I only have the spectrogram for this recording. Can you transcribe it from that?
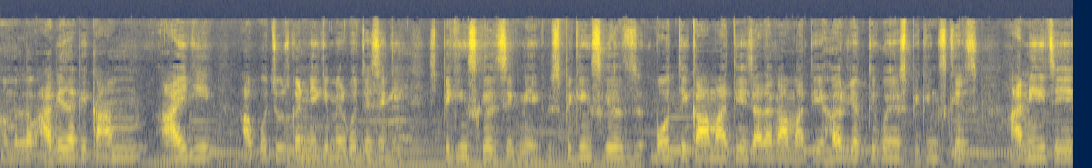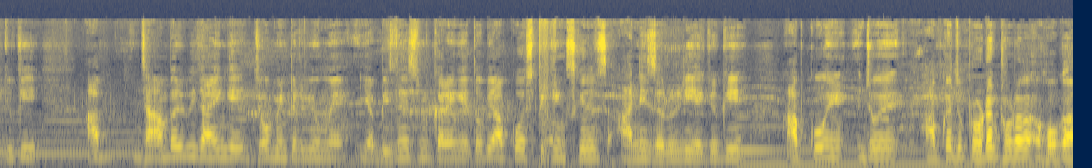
मतलब आगे जाके काम आएगी, आपको चूज़ करनी है कि मेरे को जैसे कि स्पीकिंग स्किल्स सीखनी है। स्पीकिंग स्किल्स बहुत ही काम आती है, ज़्यादा काम आती है। हर व्यक्ति को ये स्पीकिंग स्किल्स आनी ही चाहिए क्योंकि आप जहाँ पर भी जाएँगे जॉब इंटरव्यू में या बिज़नेस में करेंगे तो भी आपको स्पीकिंग स्किल्स आनी ज़रूरी है, क्योंकि आपको जो आपका जो प्रोडक्ट होगा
